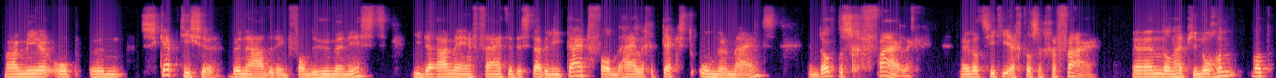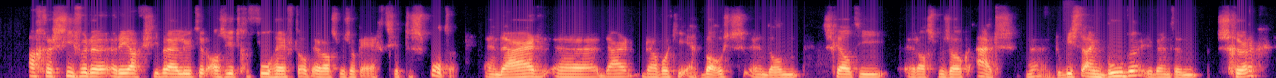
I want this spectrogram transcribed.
maar meer op een sceptische benadering van de humanist, die daarmee in feite de stabiliteit van de heilige tekst ondermijnt. En dat is gevaarlijk. Nee, dat ziet hij echt als een gevaar. En dan heb je nog een wat agressievere reactie bij Luther als hij het gevoel heeft dat Erasmus ook echt zit te spotten. En daar, uh, daar, daar wordt hij echt boos en dan scheldt hij Erasmus ook uit. Du bist ein Bube, je bent een schurk,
